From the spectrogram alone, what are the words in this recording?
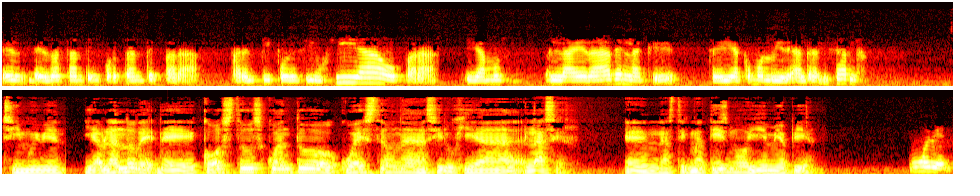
es, es bastante importante para, para el tipo de cirugía o para, digamos, la edad en la que sería como lo ideal realizarla. Sí, muy bien. Y hablando de, costos, ¿cuánto cuesta una cirugía láser en astigmatismo y en miopía? Muy bien.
